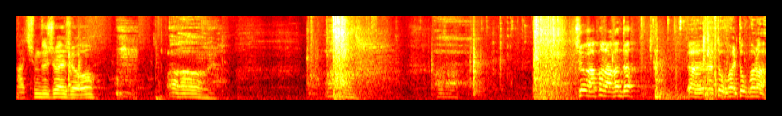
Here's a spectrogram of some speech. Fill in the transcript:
아침 드셔야죠. 저 아빠 나간다. 야, 야 똑바로 똑바로.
